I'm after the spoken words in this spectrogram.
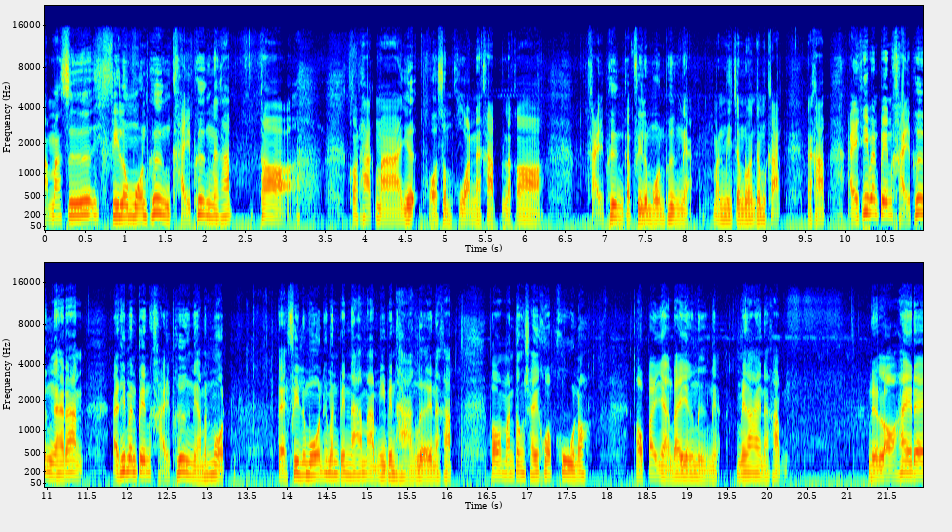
ามาซื้อฟิโลโมนพึ่งไข่พึ่งนะครับ ก็ ก็ทักมาเยอะพอสมควรนะครับ แล้วก็ไข่พึ่งกับฟิโลโมนพึ่งเนี่ยมันมีจำนวนจำกัดนะครับ ไอ้ที่มันเป็นไข่พึ่งนะฮะท่านไอ้ที่มันเป็นไข่พึ่งเนี่ยมันหมด แต่ฟิโลโมนที่มันเป็นน้ำอะมีเป็นหางเลยนะครับ เพราะว่ามันต้องใช้ควบคู่เนาะเอาไปอย่างใดอย่างหนึ่งเนี่ยไม่ได้นะครับ เดี๋ยวรอให้ได้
